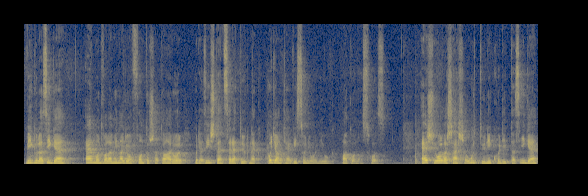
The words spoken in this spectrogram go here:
Végül az ige elmond valami nagyon fontosat arról, hogy az Isten szeretőknek hogyan kell viszonyulniuk a gonoszhoz. Első olvasásra úgy tűnik, hogy itt az ige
